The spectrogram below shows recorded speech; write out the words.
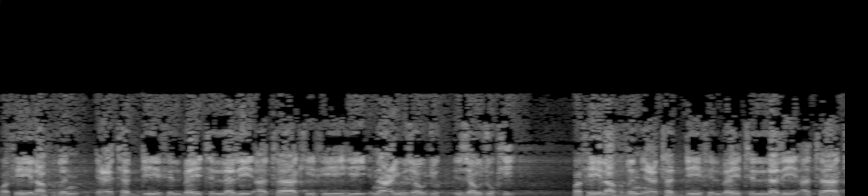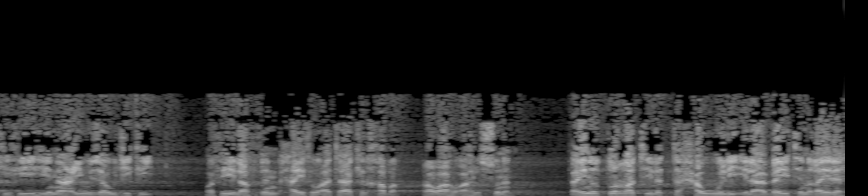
وفي لفظ اعتدي في البيت الذي أتاك فيه نعي زوجك, زوجك. وفي لفظ اعتدي في البيت الذي أتاك فيه نعي زوجك. وفي لفظ حيث أتاك الخبر. رواه أهل السنن. فإن اضطرت إلى التحول إلى بيت غيره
